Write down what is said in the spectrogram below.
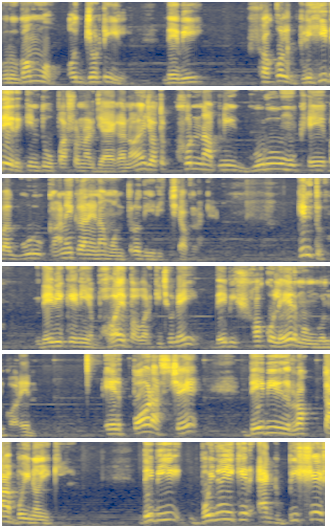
গুরুগম্য ও জটিল। দেবী সকল গৃহীদের কিন্তু উপাসনার জায়গা নয়, যতক্ষণ না আপনি গুরু মুখে বা গুরু কানে কানে না মন্ত্র দিয়ে দিচ্ছে আপনাকে। কিন্তু দেবীকে নিয়ে ভয় পাওয়ার কিছু নেই, দেবী সকলের মঙ্গল করেন। এরপর আসছে দেবীর রক্তা বৈনয়িকী দেবী বৈনয়িকের এক বিশেষ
